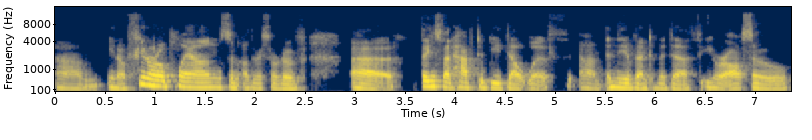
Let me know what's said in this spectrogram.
um, you know funeral plans and other sort of uh, things that have to be dealt with um, in the event of a death. You're also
